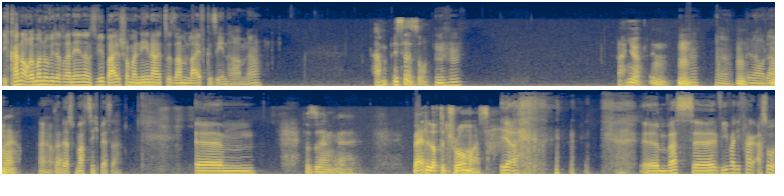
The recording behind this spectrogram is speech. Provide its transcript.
Ich kann auch immer nur wieder dran erinnern, dass wir beide schon mal Nena zusammen live gesehen haben, ne? Ist das so? Mhm. Ah, hier, in, hm. Ja, Hm. genau da. Naja, ja, da. Das macht's nicht besser. Ähm, sozusagen, äh, Battle of the Traumas. ja. ähm, was, äh, wie war die Frage? Ach so,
